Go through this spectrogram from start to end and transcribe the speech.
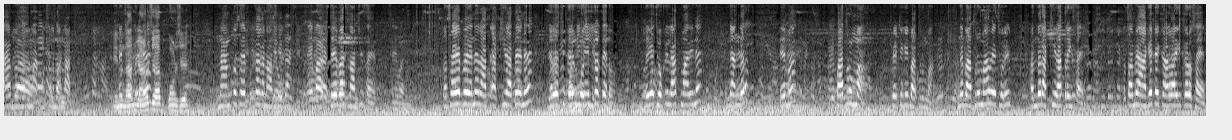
આ મુસલમાન. એનું નામ જાણો છો આપ? કોણ છે? નામ તો સાહેબ કાકા નામ છે. શહેબાઝ નામ છે સાહેબ. તો સાહેબ એને રાત આખી રાતે એને જબરદસ્તી કરીને કોશિશ કરતેલો. તો એ છોકરી લાત મારીને ને અંદર એમાં બાથરૂમમાં પેટી ગઈ બાથરૂમમાં. ને બાથરૂમમાં એ છોરી અંદર આખી રાત રહી સાહેબ. તો તમે આગે કઈ કાર્યવાહી કરો સાહેબ?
